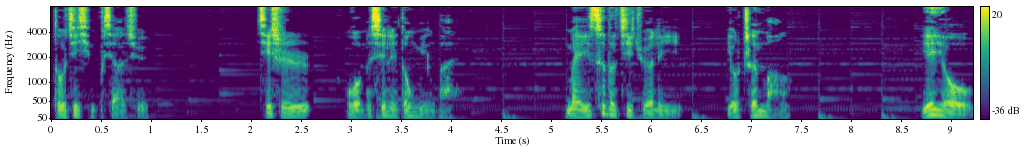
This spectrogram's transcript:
都进行不下去。其实我们心里都明白。每一次的拒绝里，有真忙，也有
